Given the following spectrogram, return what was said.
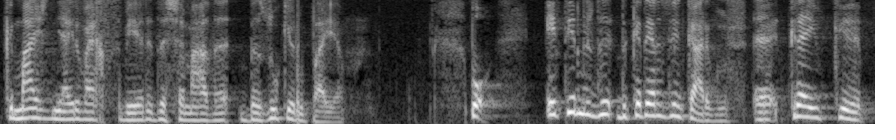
que mais dinheiro vai receber da chamada bazuca europeia. Bom, em termos de, de cadernos de encargos, uh, creio que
